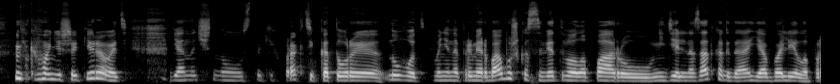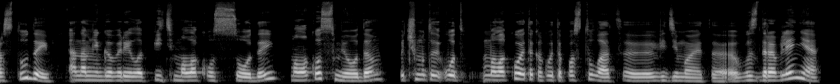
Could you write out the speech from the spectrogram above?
никого не шокировать. Я начну с таких практик, которые... Ну вот, мне, например, бабушка советовала пару недель назад, когда я болела простудой. Она мне говорила пить молоко с содой, молоко с медом. Почему-то вот молоко это какой-то постулат, э, видимо, это выздоровление.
